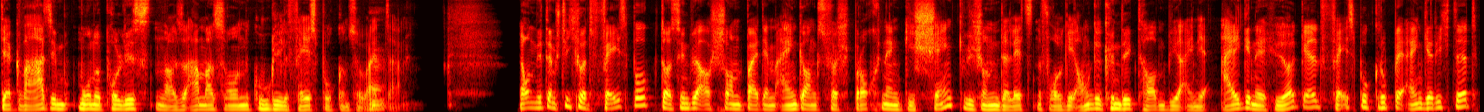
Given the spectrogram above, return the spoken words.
der Quasi-Monopolisten, also Amazon, Google, Facebook und so weiter. Ja. Ja, und mit dem Stichwort Facebook, da sind wir auch schon bei dem eingangs versprochenen Geschenk. Wie schon in der letzten Folge angekündigt, haben wir eine eigene Hörgeld-Facebook-Gruppe eingerichtet.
